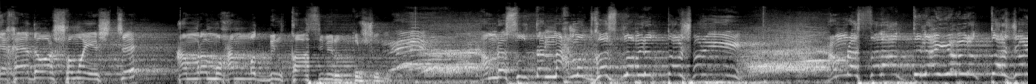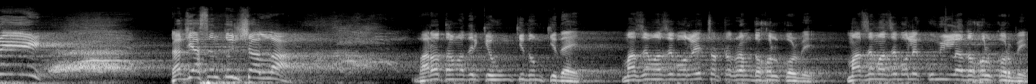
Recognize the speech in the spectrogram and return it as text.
দেখায় দেওয়ার সময় এসছে আমরা মোহাম্মদ বিন কাসিমের উত্তরসূরি আমরা সুলতান মাহমুদ গজনবীর উত্তরসূরি আমরা সালাউদ্দিন আইয়ুবের উত্তরসূরি রাজি আছেন তো ইনশাআল্লাহ? ভারত আমাদেরকে হুমকি ধমকি দেয়। মাঝে মাঝে বলে চট্টগ্রাম দখল করবে। মাঝে মাঝে বলে কুমিল্লা দখল করবে।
